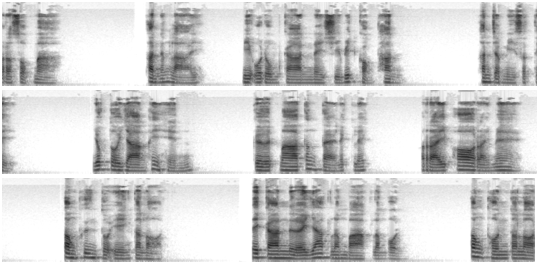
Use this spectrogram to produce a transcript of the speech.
ประสบมา ท่านทั้งหลายมีอุดมการณ์ในชีวิตของท่าน ท่านจะมีสติ ยกตัวอย่างให้เห็น เกิดมาตั้งแต่เล็กๆ ไร้พ่อไร้แม่ ต้องพึ่งตัวเองตลอด ในการเหนื่อยยากลำบากลำบน ต้องทนตลอด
